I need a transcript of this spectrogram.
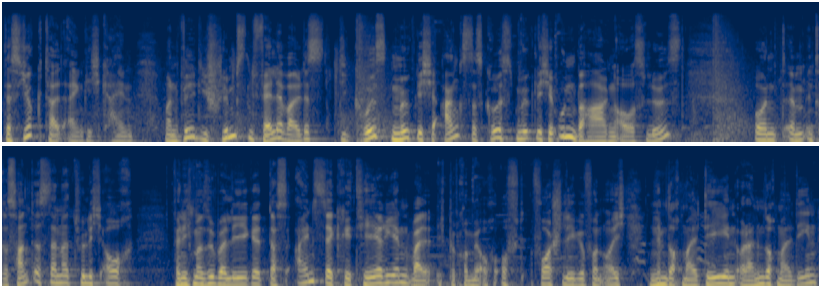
das juckt halt eigentlich keinen. Man will die schlimmsten Fälle, weil das die größtmögliche Angst, das größtmögliche Unbehagen auslöst. Und ähm, interessant ist dann natürlich auch, wenn ich mal so überlege, dass eins der Kriterien, weil ich bekomme ja auch oft Vorschläge von euch, nimm doch mal den oder nimm doch mal den.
